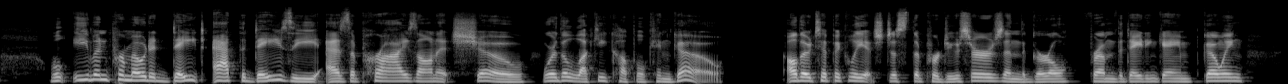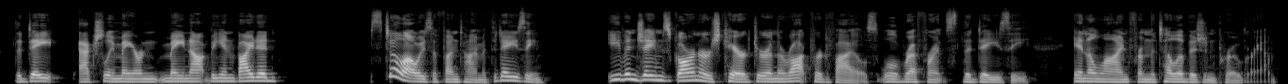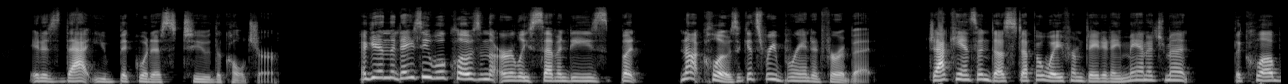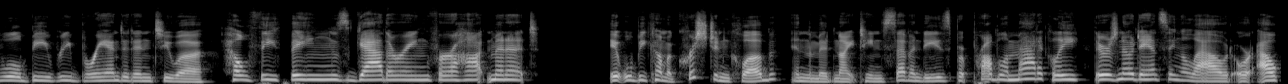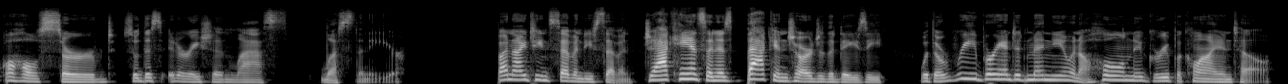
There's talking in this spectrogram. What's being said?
will even promote a date at the Daisy as a prize on its show where the lucky couple can go. Although typically it's just the producers and the girl from the dating game going, the date actually may or may not be invited. Still always a fun time at the Daisy. Even James Garner's character in the Rockford Files will reference the Daisy in a line from the television program. It is that ubiquitous to the culture. Again, the Daisy will close in the early 70s, but not close. It gets rebranded for a bit. Jack Hanson does step away from day to day management. The club will be rebranded into a healthy things gathering for a hot minute. It will become a Christian club in the mid 1970s, but problematically, there is no dancing allowed or alcohol served, so this iteration lasts less than a year. By 1977, Jack Hanson is back in charge of the Daisy with a rebranded menu and a whole new group of clientele.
